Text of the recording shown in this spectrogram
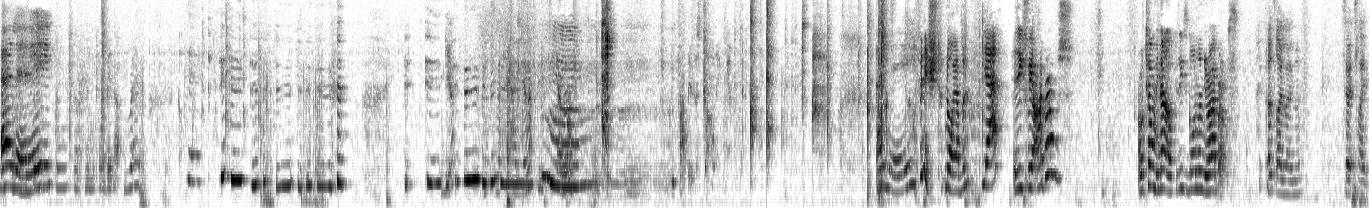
Ellie. Let me get a bit of red. Yeah. That's how you do it. Yeah. Fabulous, darling. Finished. No, I haven't. Yeah? Is these for your eyebrows? Oh, tell me now, because these are going on your eyebrows. That's eyeliner. So it's like,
